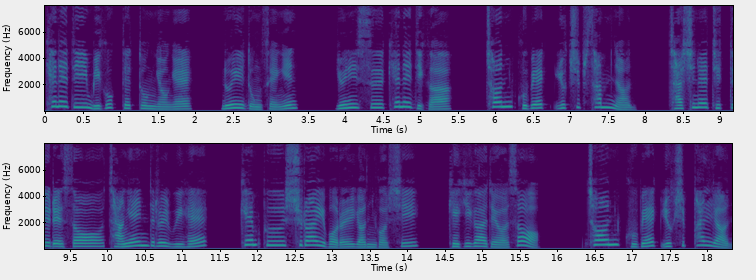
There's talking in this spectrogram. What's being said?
케네디 미국 대통령의 누이 동생인 유니스 케네디가 1963년 자신의 뒤뜰에서 장애인들을 위해 캠프 슈라이버를 연 것이 계기가 되어서 1968년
